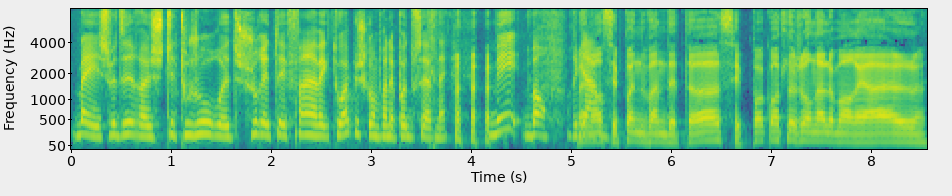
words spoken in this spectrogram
ben, je veux dire, j'étais toujours, euh, toujours été fin avec toi, puis je comprenais pas d'où ça venait. mais bon, Mais non, regarde. c'est pas une vendetta, c'est pas contre le Journal de Montréal.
